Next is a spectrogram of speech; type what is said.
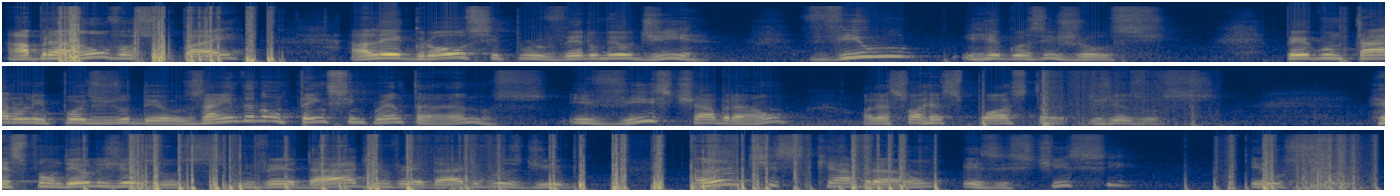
Abraão, vosso pai, alegrou-se por ver o meu dia, viu e regozijou-se. Perguntaram-lhe, pois, os judeus: Ainda não tem 50 anos e viste Abraão? Olha só a resposta de Jesus. Respondeu-lhe Jesus: Em verdade, em verdade vos digo: Antes que Abraão existisse, eu sou.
